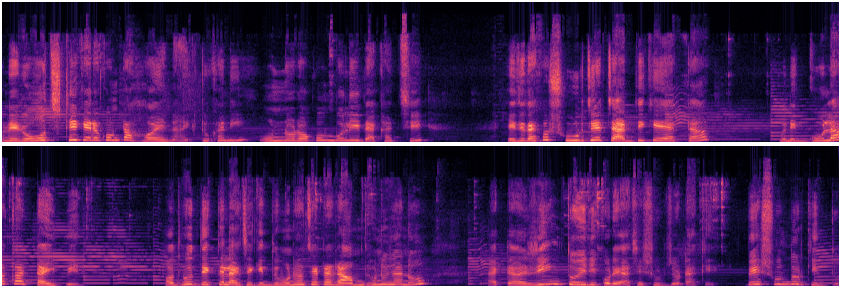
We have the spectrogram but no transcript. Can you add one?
মানে রোজ ঠিক এরকমটা হয় না। একটুখানি অন্য রকম বলেই দেখাচ্ছি। এই যে দেখো সূর্যের চারদিকে একটা মানে গোলাকার টাইপের। অদ্ভুত দেখতে লাগছে কিন্তু মনে হচ্ছে একটা রামধনু যেন একটা রিং তৈরি করে আছে সূর্যটাকে। বেশ সুন্দর কিন্তু।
